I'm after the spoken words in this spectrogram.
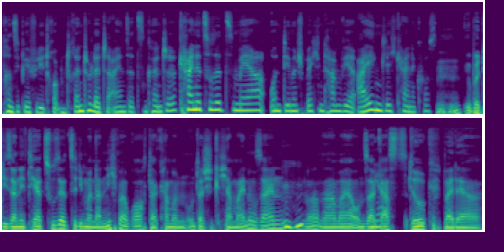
prinzipiell für die Trockentrenntoilette einsetzen könnte, keine Zusätze mehr und dementsprechend haben wir eigentlich keine Kosten. Mhm. Über die Sanitärzusätze, die man dann nicht mehr braucht, da kann man unterschiedlicher Meinung sein. Mhm. Ne? Da war ja unser Ja. Gast Dirk bei der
